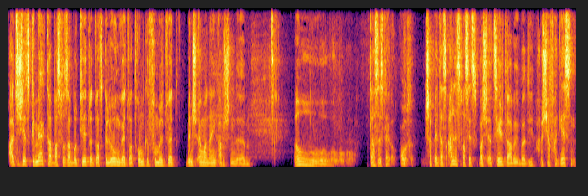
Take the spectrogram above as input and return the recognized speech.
Als ich jetzt gemerkt habe, was sabotiert wird, was gelogen wird, was rumgefummelt wird, bin ich irgendwann dahin schon, ähm, oh, das ist der. Oh, ich habe ja das alles, was jetzt, was ich erzählt habe über die, habe ich ja vergessen.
